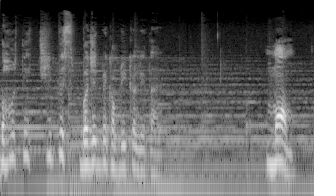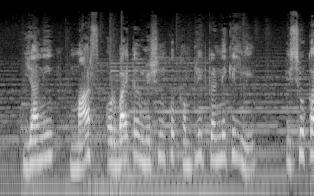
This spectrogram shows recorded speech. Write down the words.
बहुत ही चीपेस्ट बजट में कंप्लीट कर लेता है। मॉम यानी मार्स ऑर्बिटल मिशन को कंप्लीट करने के लिए इसरो का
